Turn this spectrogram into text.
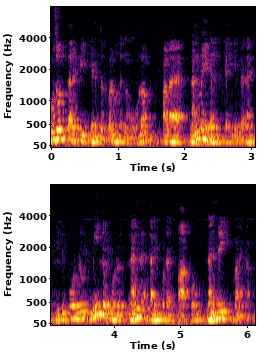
ஓசோன் தெரப்பி எடுத்துக்கொள்வதன் மூலம் பல நன்மைகள் கிடைக்கின்றன. இது போன்று மீண்டும் ஒரு நல்ல தலைப்புடன் பார்ப்போம். நன்றி வணக்கம்.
